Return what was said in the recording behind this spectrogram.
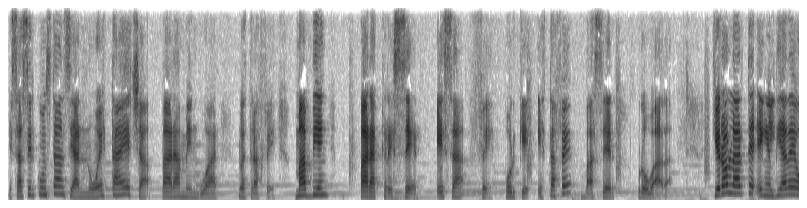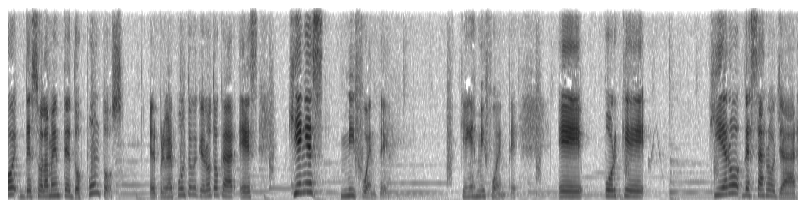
Esa circunstancia no está hecha para menguar nuestra fe. Más bien para crecer esa fe, porque esta fe va a ser probada. Quiero hablarte en el día de hoy de solamente dos puntos. El primer punto que quiero tocar es, ¿quién es mi fuente? ¿Quién es mi fuente? Eh, porque quiero desarrollar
